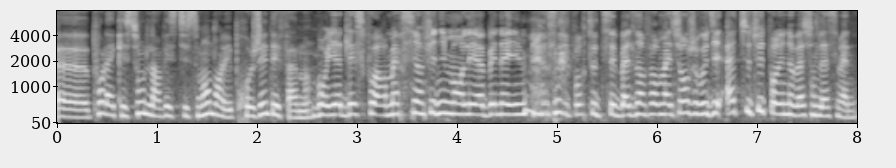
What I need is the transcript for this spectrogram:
euh, pour la question de l'investissement dans les projets des femmes. Bon, il y a de l'espoir. Merci infiniment, Léa Benaïm. Merci pour toutes ces belles informations. Je vous dis à tout de suite pour l'innovation de la semaine.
